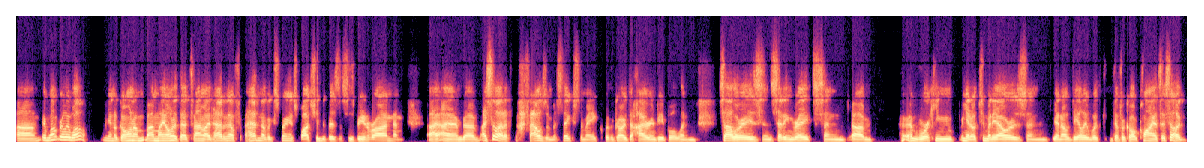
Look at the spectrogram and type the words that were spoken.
um, it went really well. You know, going on, on, my own at that time, I'd had enough. I had enough experience watching the businesses being run, and I and uh, I still had a thousand mistakes to make with regard to hiring people and salaries and setting rates and um, working, you know, too many hours and, you know, dealing with difficult clients. I still had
